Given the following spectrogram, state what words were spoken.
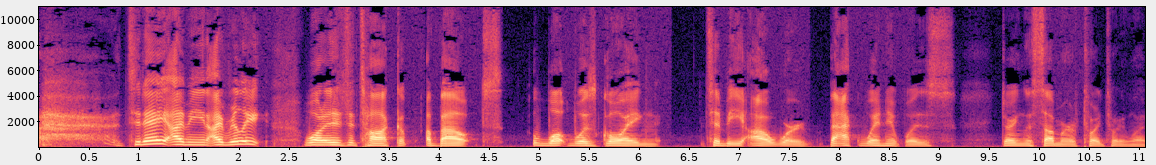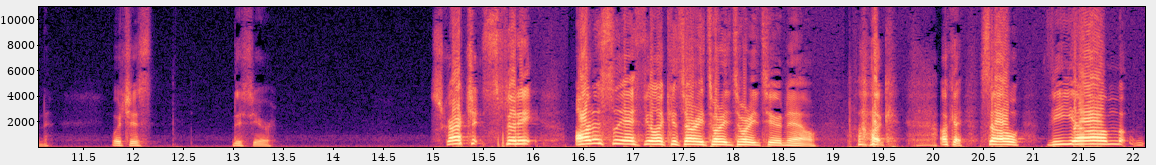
today, I mean, I really wanted to talk about what was going to be our back when it was during the summer of 2021, which is this year. Scratch it, spit it. Honestly, I feel like it's already 2022 now. Fuck. Okay, so the um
